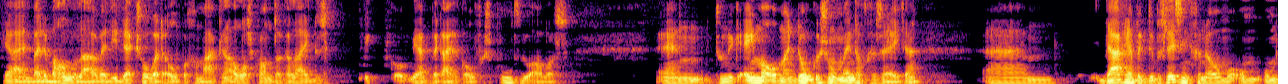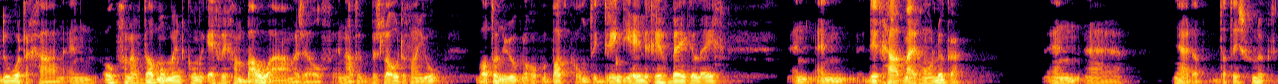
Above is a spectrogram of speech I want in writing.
Ja, en bij de behandelaar werd die deksel werd opengemaakt en alles kwam tegelijk. Dus ik, ja, ik werd eigenlijk overspoeld door alles. En toen ik eenmaal op mijn donkerste moment had gezeten, um, daar heb ik de beslissing genomen om, om door te gaan. En ook vanaf dat moment kon ik echt weer gaan bouwen aan mezelf. En had ik besloten van, joh, wat er nu ook nog op mijn pad komt. Ik drink die hele gifbeker leeg. En, en dit gaat mij gewoon lukken. En uh, ja, dat, dat is gelukt.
